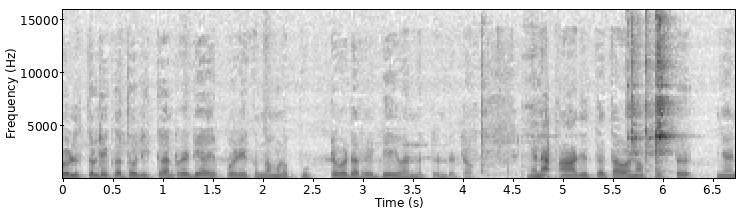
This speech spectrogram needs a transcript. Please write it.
വെളുത്തുള്ളിയൊക്കെ തൊലിക്കാൻ റെഡി ആയപ്പോഴേക്കും നമ്മൾ പുട്ട് ഇവിടെ റെഡിയായി വന്നിട്ടുണ്ട് കേട്ടോ അങ്ങനെ ആദ്യത്തെ തവണ പുട്ട് ഞാൻ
